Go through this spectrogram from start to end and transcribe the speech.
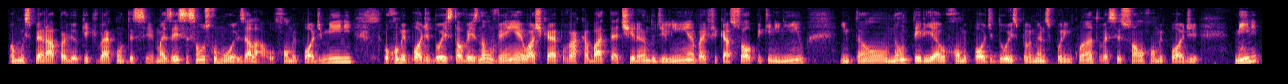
Vamos esperar para ver o que, que vai acontecer. Mas esses são os rumores. Olha lá, o HomePod Mini, o HomePod 2 talvez não venha, eu acho que a Apple vai acabar até tirando de linha, vai ficar só o pequenininho, então não teria o HomePod 2 pelo menos por enquanto, vai ser só um HomePod Mini,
